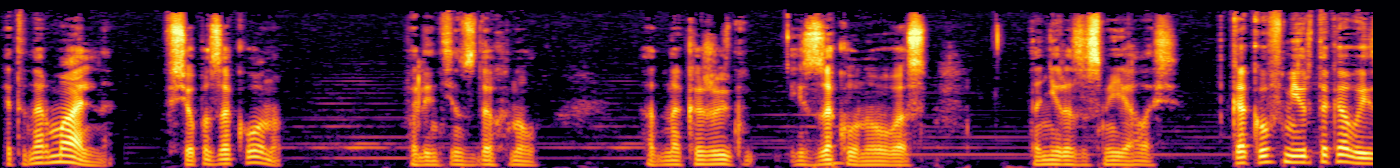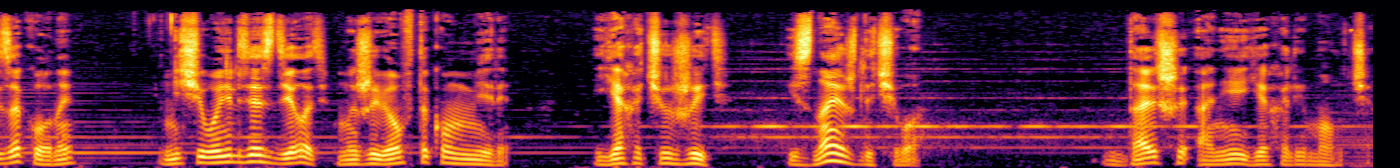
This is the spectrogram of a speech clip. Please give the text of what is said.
Это нормально. Все по закону. Валентин вздохнул. Однако же из закона у вас... Танира засмеялась. Каков мир, таковы и законы. Ничего нельзя сделать, мы живем в таком мире. Я хочу жить. И знаешь для чего? Дальше они ехали молча.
